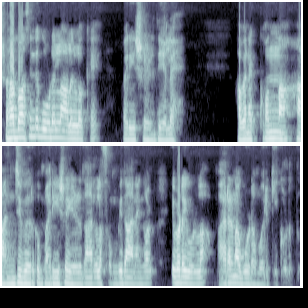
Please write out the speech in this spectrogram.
ഷഹബാസിന്റെ കൂടെയുള്ള ആളുകളൊക്കെ പരീക്ഷ എഴുതിയല്ലേ അവനെ കൊന്ന ആ അഞ്ചു പേർക്കും പരീക്ഷ എഴുതാനുള്ള സംവിധാനങ്ങൾ ഇവിടെയുള്ള ഭരണകൂടം ഒരുക്കി കൊടുത്തു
